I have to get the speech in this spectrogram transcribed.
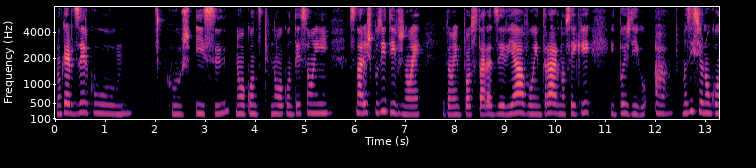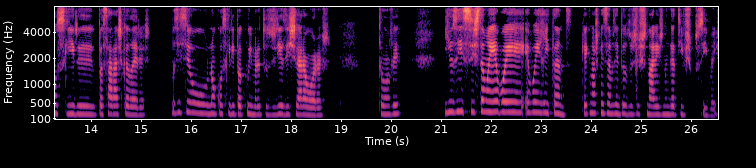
Não quer dizer que, o, que os isso não, aconte, não aconteçam em cenários positivos, não é? Eu também posso estar a dizer, ah, vou entrar, não sei o quê, e depois digo, ah, mas e se eu não conseguir eh, passar às cadeiras? Mas e se eu não conseguir ir para Coimbra todos os dias e chegar a horas? Estão a ver? E os isso também é bem, é bem irritante. O que é que nós pensamos em todos os cenários negativos possíveis?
